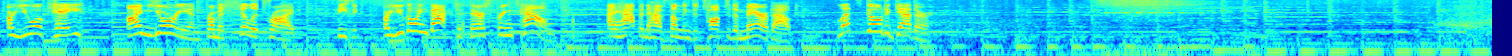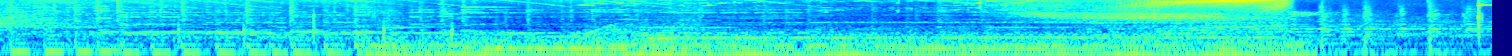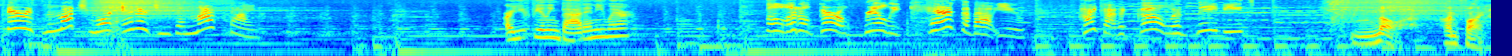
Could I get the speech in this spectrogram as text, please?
Are you okay? I'm Urian from Ashilla tribe. These are you going back to Fair Spring Town? I happen to have something to talk to the mayor about. Let's go together. Are you feeling bad anywhere? The little girl really cares about you. I gotta go and maybe. No, I'm fine.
